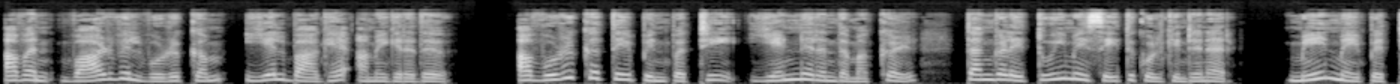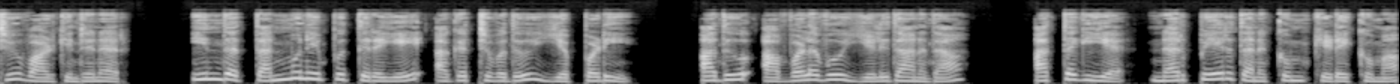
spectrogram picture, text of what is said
அவன் வாழ்வில் ஒழுக்கம் இயல்பாக அமைகிறது. அவ்வொழுக்கத்தை பின்பற்றி எண்ணிறந்த மக்கள் தங்களை தூய்மை செய்து கொள்கின்றனர். மேன்மை பெற்று வாழ்கின்றனர். இந்த தன்முனைப்புத் திரையை அகற்றுவது எப்படி? அது அவ்வளவு எளிதானதா? அத்தகைய நற்பேறு தனக்கும் கிடைக்குமா?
